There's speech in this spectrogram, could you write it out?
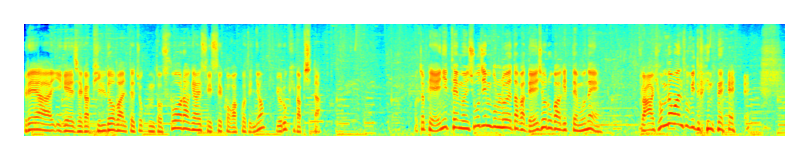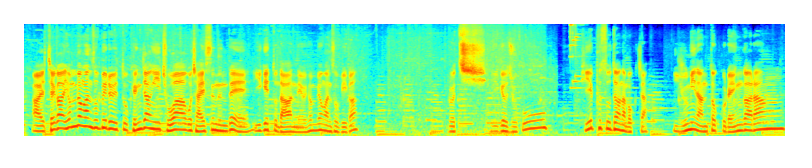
그래야 이게 제가 빌드업 할 때 조금 더 수월하게 할 수 있을 것 같거든요. 요렇게 갑시다. 어차피 애니템은 쇼진 블루에다가 내셔로 가기 때문에 아 현명한 소비도 있네. 아 제가 현명한 소비를 또 굉장히 좋아하고 잘 쓰는데 이게 또 나왔네요. 현명한 소비가. 그렇지 이겨주고 BF 소드 하나 먹자. 유민 안 떴고 랭가랑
